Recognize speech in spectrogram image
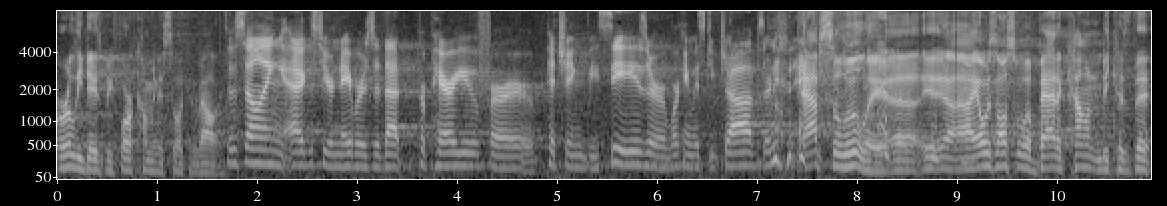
early days before coming to silicon valley so selling eggs to your neighbors did that prepare you for pitching vcs or working with steve jobs or anything absolutely uh, i was also a bad accountant because the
